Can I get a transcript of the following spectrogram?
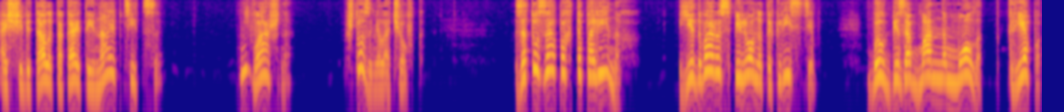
а щебетала какая-то иная птица. Неважно, что за мелочевка. Зато запах тополинах, едва распеленатых листьев, был безобманно молод, крепок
